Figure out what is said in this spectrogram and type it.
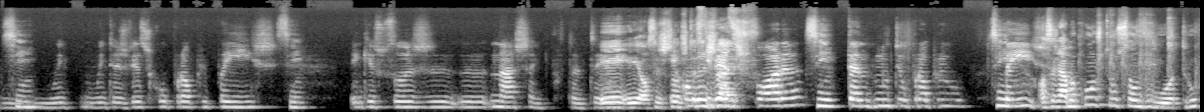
sim. Muitas vezes com o próprio país. Sim em que as pessoas uh, nascem. Portanto, é, é, é, ou seja, são é como se fora, Sim. estando no teu próprio Sim. país. Ou seja, há uma construção do outro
